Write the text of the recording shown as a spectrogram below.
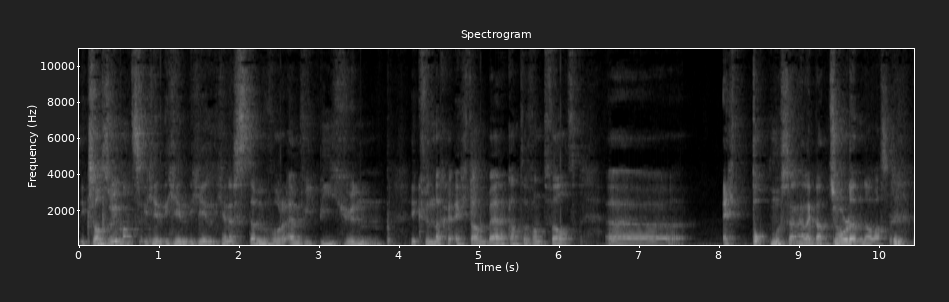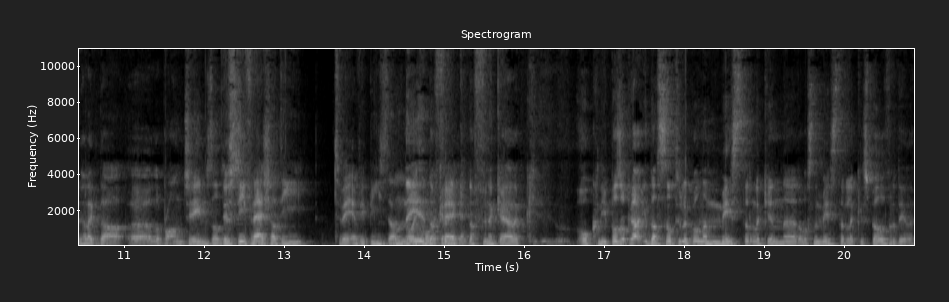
Ik zal zo iemand geen, geen, geen, geen stem voor MVP gunnen. Ik vind dat je echt aan beide kanten van het veld eh, echt top moest zijn. Gelijk dat Jordan dat was, gelijk dat eh, LeBron James dat Dus is. Steve Nash had die twee MVP's dan nooit Nee, mogen dat krijgen. ik, dat vind ik eigenlijk ook niet. Pas op, ja, dat is natuurlijk wel een meesterlijke, eh, dat was een meesterlijke spelverdeler,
